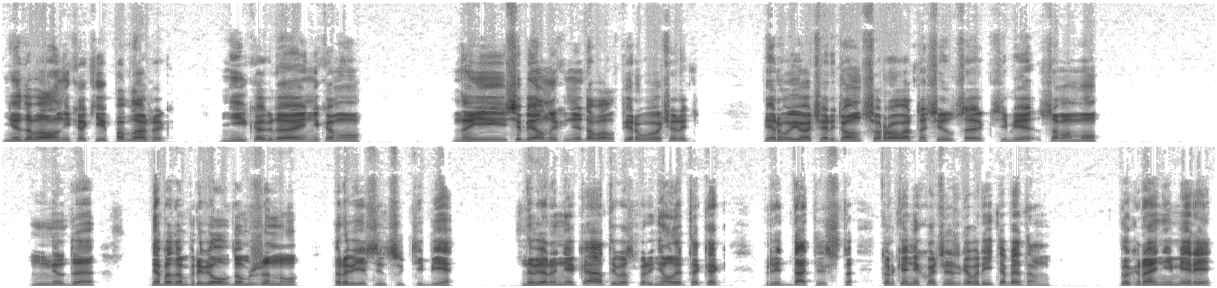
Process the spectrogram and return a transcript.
не давал никаких поблажек. Никогда и никому. Но и себе он их не давал, в первую очередь. В первую очередь он сурово относился к себе самому. Ну да, я потом привел в дом жену, ровесницу тебе. Наверняка ты воспринял это как предательство, только не хочешь говорить об этом. По крайней мере,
